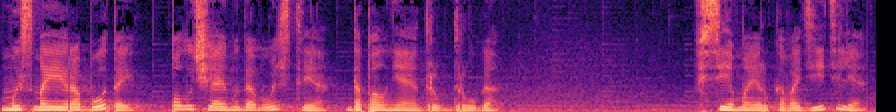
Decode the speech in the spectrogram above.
Мы с моей работой получаем удовольствие, дополняя друг друга. Все мои руководители –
